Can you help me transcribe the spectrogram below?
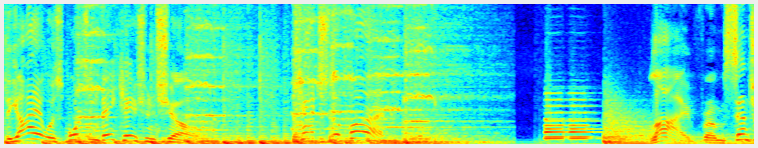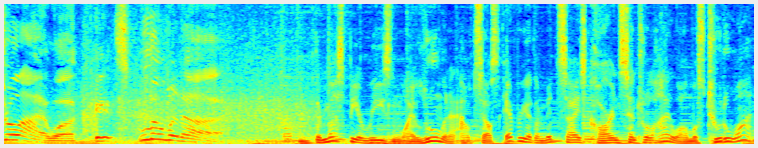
The Iowa Sports and Vacation Show. Catch the fun. Live from Central Iowa, it's Lumina. There must be a reason why Lumina outsells every other midsize car in central Iowa almost two to one.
